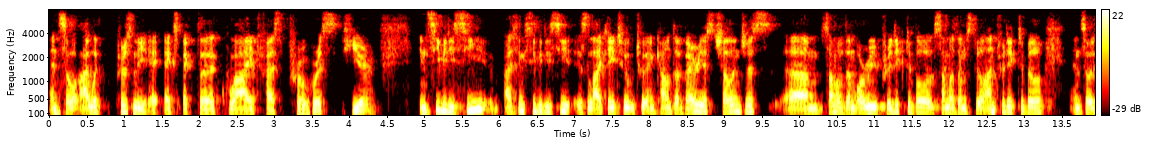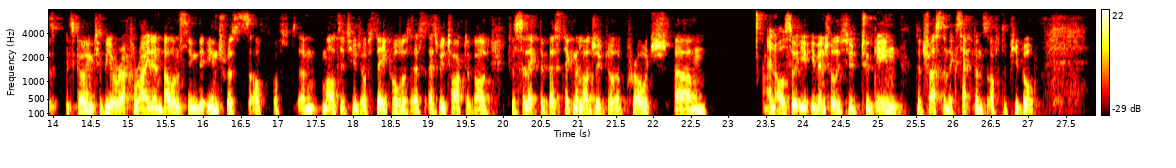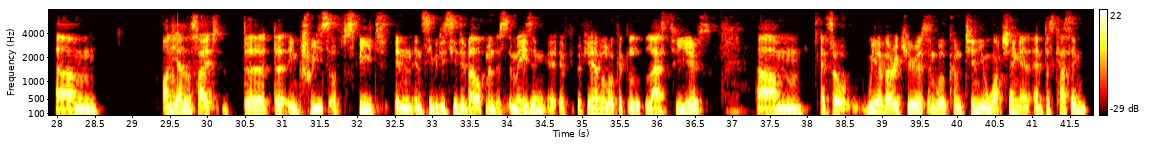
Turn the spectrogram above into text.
And so I would personally expect a quite fast progress here. In CBDC, I think CBDC is likely to, to encounter various challenges. Um, some of them already predictable, some of them still unpredictable. And so it's, it's going to be a rough ride in balancing the interests of, of a multitude of stakeholders, as, as we talked about, to select the best technological approach. Um, and also eventually to, to gain the trust and acceptance of the people. Um, on the other side, the, the increase of speed in, in CBDC development is amazing if, if you have a look at the last two years. Um, and so we are very curious and will continue watching and, and discussing.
